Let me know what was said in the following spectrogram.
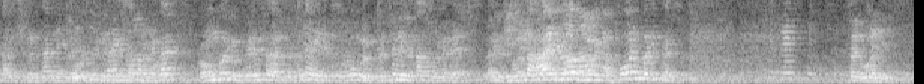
கரெக்ஷன் தான் நீங்க ஒரு சின்ன சின்ன பண்ணுங்க. ரொம்ப பெருசா இருந்ததுன்னா என்கிட்ட சொல்லுங்க. உங்களுக்கு பிரச்சனை இல்லைன்னா சொல்லுங்க. சொன்ன ஆர்டிஓ உங்களுக்கு நான் ஃபோன் பண்ணி பேச சொல்றேன் சரி, பேசு. சரி ஒன் நிமிஷம்.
